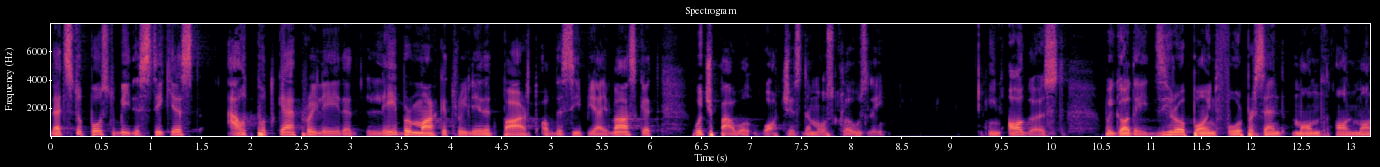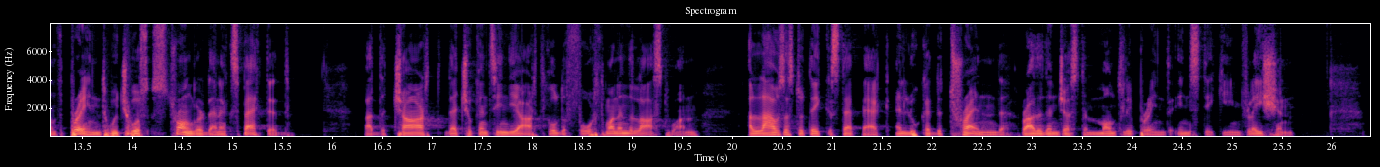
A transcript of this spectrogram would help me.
That's supposed to be the stickiest output gap related, labor market related part of the CPI basket, which Powell watches the most closely. In August, we got a 0.4% month on month print, which was stronger than expected. But the chart that you can see in the article, the fourth one and the last one, allows us to take a step back and look at the trend rather than just a monthly print in sticky inflation.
